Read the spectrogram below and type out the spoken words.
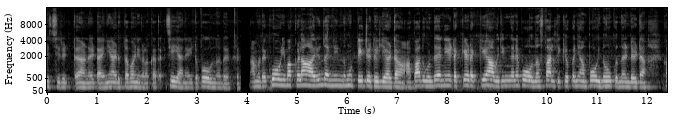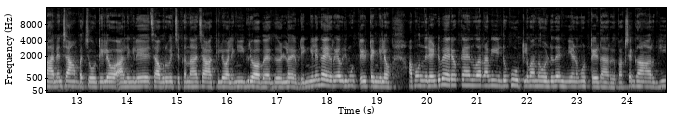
വെച്ചിട്ടാണ് കേട്ടോ ഇനി അടുത്ത പണികളൊക്കെ ചെയ്യാനായിട്ട് പോകുന്നത്. നമ്മുടെ കോഴിമക്കൾ ആരും തന്നെ ഇന്ന് മുട്ടയിട്ടിട്ടില്ല കേട്ടോ അപ്പോൾ അതുകൊണ്ട് തന്നെ ഇടയ്ക്ക് ഇടയ്ക്ക് അവരിങ്ങനെ പോകുന്ന സ്ഥലത്തേക്കൊക്കെ ഞാൻ പോയി നോക്കുന്നുണ്ട് കേട്ടോ കാരണം ചാമ്പച്ചോട്ടിലോ അല്ലെങ്കിൽ ചവറ് വെച്ചിരിക്കുന്ന ചാക്കിലോ അല്ലെങ്കിൽ ഈ ഗ്രോ ബാഗുകളിലോ എവിടെയെങ്കിലും കയറി അവർ മുട്ടയിട്ടെങ്കിലോ. അപ്പോൾ ഒന്ന് രണ്ട് പേരൊക്കെ എന്ന് പറഞ്ഞാൽ വീണ്ടും കൂട്ടിൽ വന്നുകൊണ്ട് തന്നെയാണ് മുട്ടയിടാറ്. പക്ഷേ ഗാർഗി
